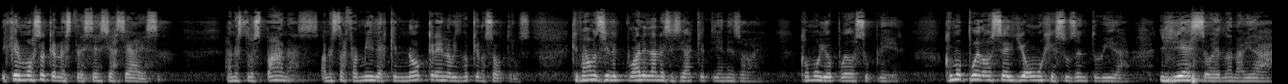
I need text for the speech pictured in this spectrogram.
Y qué hermoso que nuestra esencia sea esa. A nuestros panas, a nuestra familia que no creen lo mismo que nosotros. Que vamos a decirle cuál es la necesidad que tienes hoy. ¿Cómo yo puedo suplir? ¿Cómo puedo ser yo un Jesús en tu vida? Y eso es la Navidad.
